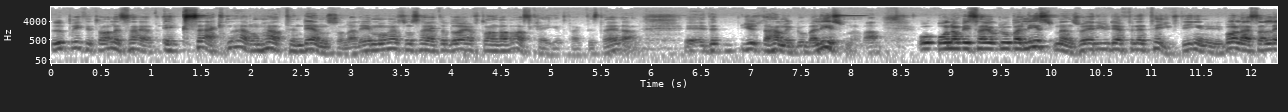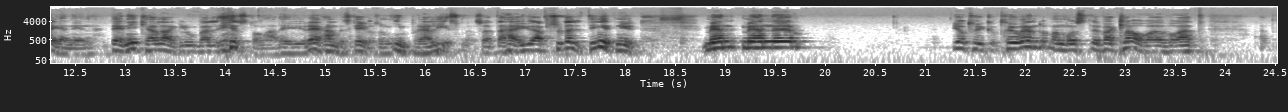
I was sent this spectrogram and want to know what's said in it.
uppriktigt och ärligt säga att exakt när de här tendenserna, det är många som säger att det börjar efter andra världskriget faktiskt redan. Eh, det, just det här med globalismen va. Och, och, när vi säger globalismen så är det ju definitivt ingen, det är bara att läsa Lenin. Det ni kallar globalisterna, det är ju det han beskriver som imperialismen. Så att det här är ju absolut inget nytt. Men, men eh, jag tycker, tror ändå man måste vara klar över att, att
